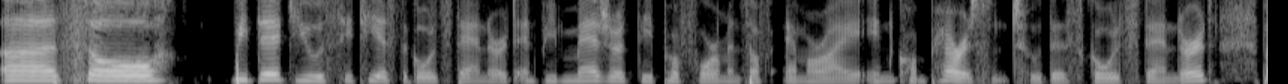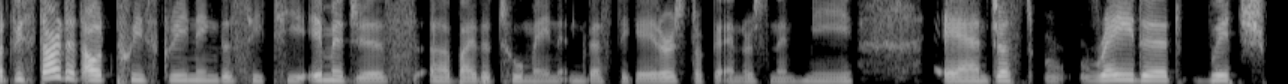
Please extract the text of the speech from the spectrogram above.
Uh, so we did use CT as the gold standard and we measured the performance of MRI in comparison to this gold standard. But we started out pre screening the CT images uh, by the two main investigators, Dr. Anderson and me, and just rated which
